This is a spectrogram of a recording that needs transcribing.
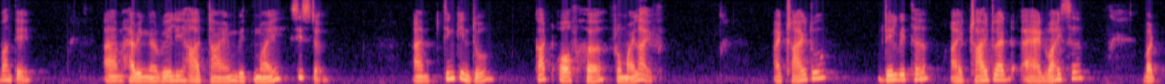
Bhante, I am having a really hard time with my sister. I am thinking to cut off her from my life. I try to deal with her, I try to ad- advise her, but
